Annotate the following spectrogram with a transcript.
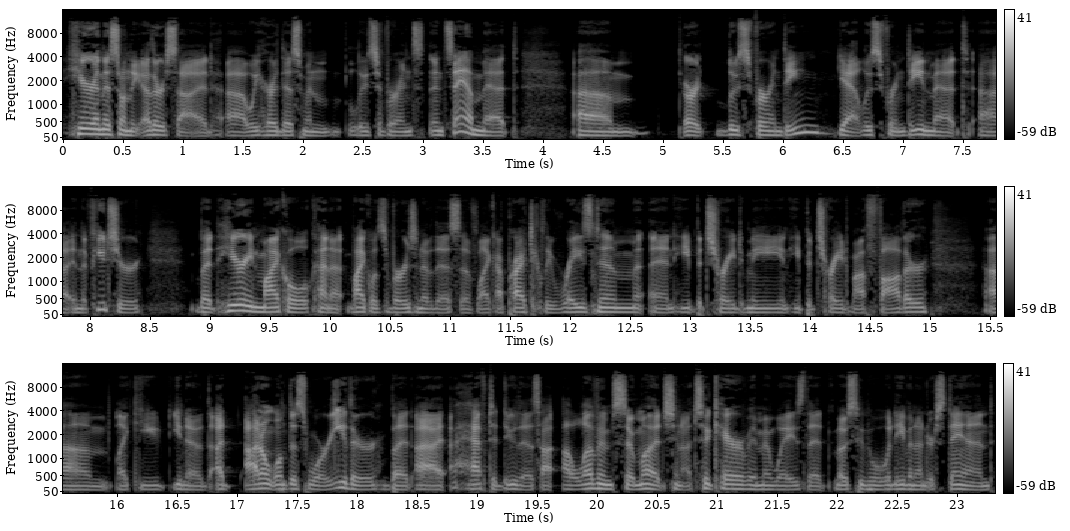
hearing this on the other side, uh, we heard this when Lucifer and, and Sam met, um, or Lucifer and Dean. Yeah, Lucifer and Dean met uh, in the future. But hearing Michael kind of Michael's version of this, of like I practically raised him and he betrayed me and he betrayed my father. Um, like you, you know, I, I don't want this war either, but I, I have to do this. I, I love him so much, and I took care of him in ways that most people wouldn't even understand.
